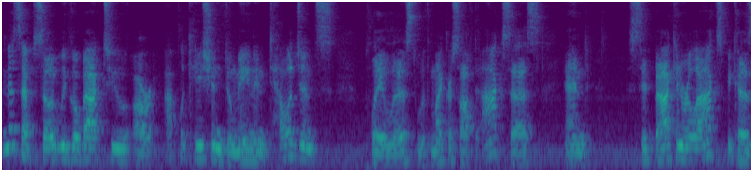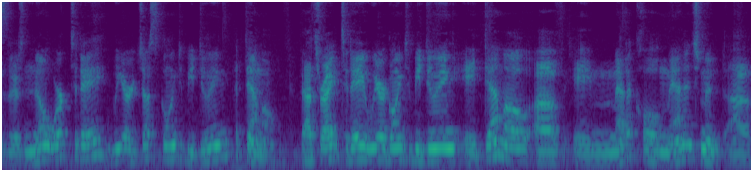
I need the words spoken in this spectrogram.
In this episode, we go back to our application domain intelligence playlist with Microsoft Access and sit back and relax because there's no work today. We are just going to be doing a demo. That's right, today we are going to be doing a demo of a medical management uh,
